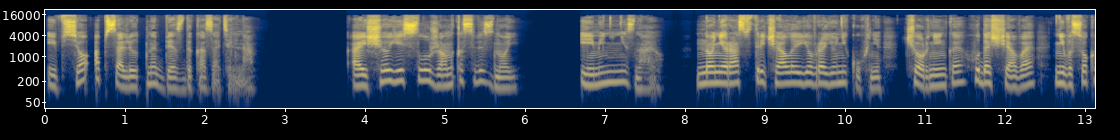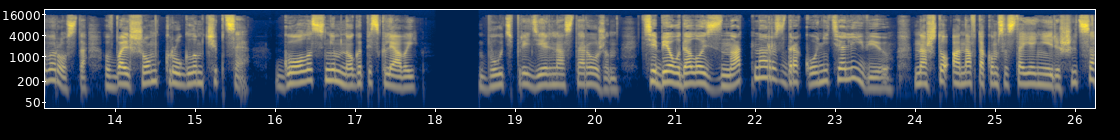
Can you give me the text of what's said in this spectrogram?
И все абсолютно бездоказательно. А еще есть служанка связной. Имени не знаю. Но не раз встречала ее в районе кухни. Черненькая, худощавая, невысокого роста, в большом круглом чепце. Голос немного песклявый — Будь предельно осторожен. Тебе удалось знатно раздраконить Оливию. На что она в таком состоянии решится,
